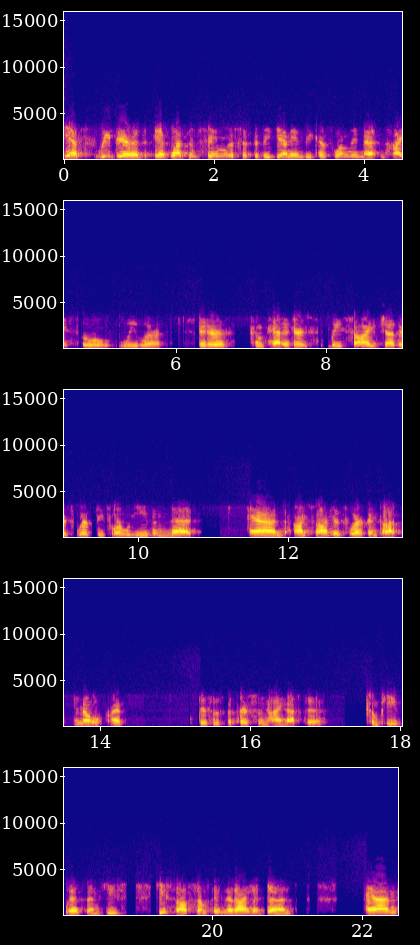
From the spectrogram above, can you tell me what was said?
Yes, we did. It wasn't seamless at the beginning because when we met in high school, we were bitter competitors. We saw each other's work before we even met. And I saw his work and thought, you know, I, this is the person I have to compete with. And he, he saw something that I had done and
